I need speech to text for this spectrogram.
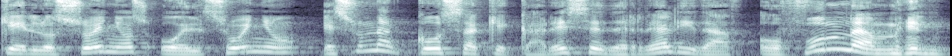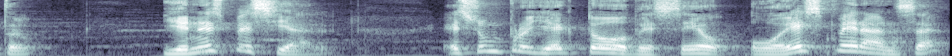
que los sueños o el sueño es una cosa que carece de realidad o fundamento y en especial es un proyecto o deseo o esperanza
